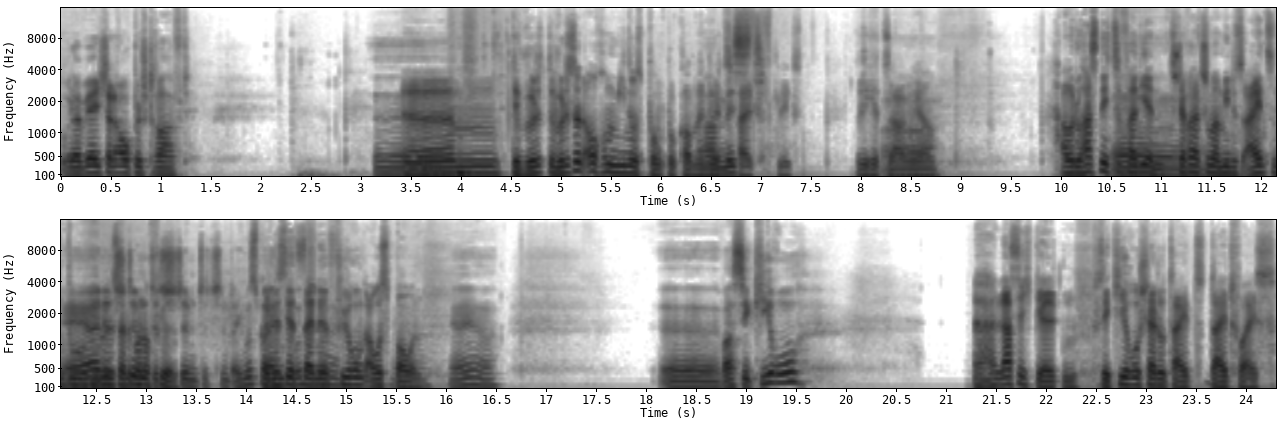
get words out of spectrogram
Oder werde ich dann auch bestraft? Äh, Ähm, du, würdest, du würdest dann auch einen Minuspunkt bekommen, wenn Ah, du jetzt Mist. falsch fliegst. Würde ich jetzt sagen, Ah. ja. Aber du hast nichts zu verlieren. Äh, Stefan hat schon mal minus eins und du ja, das würdest dann stimmt, immer noch das führen. stimmt, das stimmt. Ich muss Du könntest jetzt Punkt deine. Führung ausbauen. Ja, ja. Äh, war Sekiro? Äh, Äh, lass ich gelten. Sekiro Shadow Die, Die Twice.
